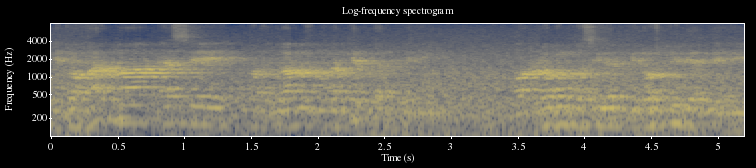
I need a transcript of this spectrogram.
کہ جو ہر ماہ ایسے پروگرامز منعقد کرتے ہیں اور لوگوں کو سیرت کی روشنی دیتے ہیں،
